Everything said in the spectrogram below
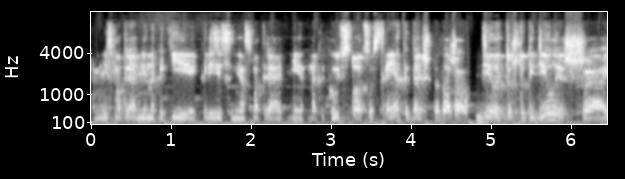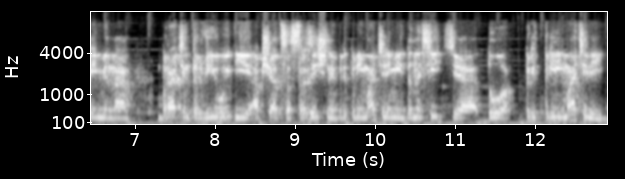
там, несмотря ни на какие кризисы, несмотря ни на какую ситуацию в стране, ты дальше продолжал делать то, что ты делаешь, а именно брать интервью и общаться с различными предпринимателями и доносить э, до предпринимателей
